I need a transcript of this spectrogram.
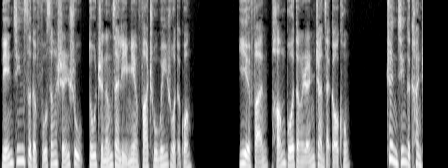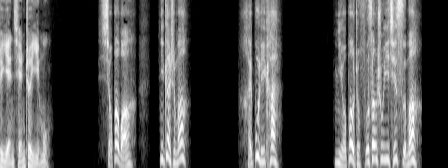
连金色的扶桑神树都只能在里面发出微弱的光。叶凡、庞博等人站在高空，震惊的看着眼前这一幕。小霸王，你干什么？还不离开？你要抱着扶桑树一起死吗？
